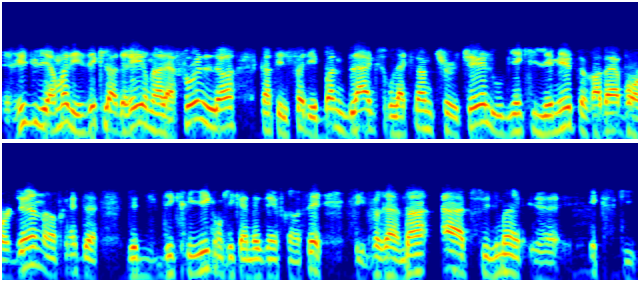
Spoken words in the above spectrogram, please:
régulièrement des éclats de rire dans la foule, là, quand il fait des bonnes blagues sur l'accent de Churchill ou bien qu'il imite Robert Borden en train de, de décrier contre les Canadiens français. C'est vraiment absolument euh, exquis.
